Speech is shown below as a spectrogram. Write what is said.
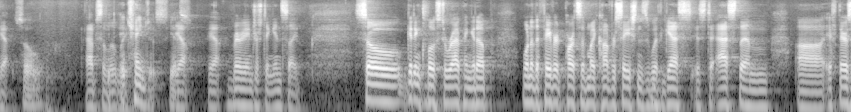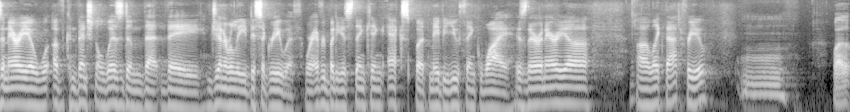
yeah so absolutely it, it changes yes yeah yeah very interesting insight so getting close to wrapping it up one of the favorite parts of my conversations with guests is to ask them uh, if there's an area w- of conventional wisdom that they generally disagree with, where everybody is thinking X, but maybe you think Y, is there an area uh, like that for you? Mm, well,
